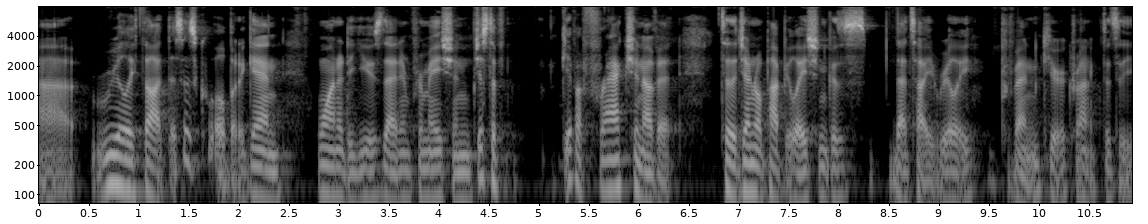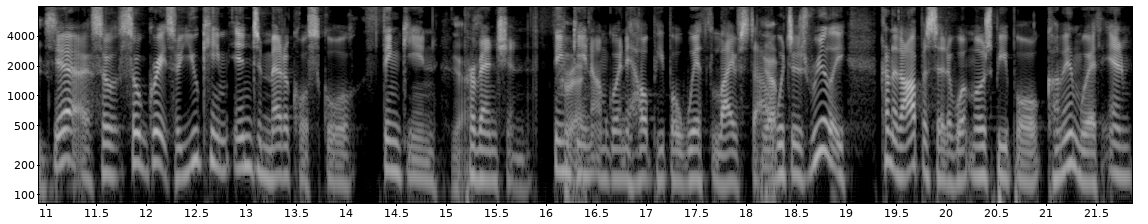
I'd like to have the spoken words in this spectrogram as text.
uh, really thought this is cool, but again, wanted to use that information just to give a fraction of it to the general population because that's how you really prevent and cure chronic disease. Yeah, so so great. So you came into medical school thinking yes. prevention, thinking Correct. I'm going to help people with lifestyle, yep. which is really kind of the opposite of what most people come in with. And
